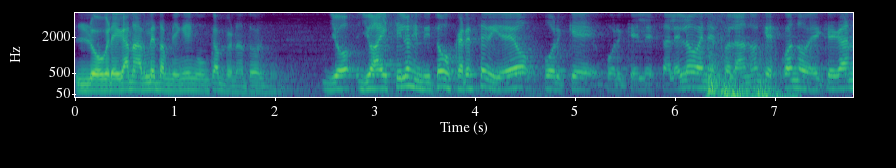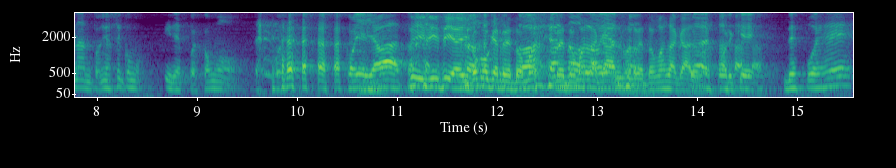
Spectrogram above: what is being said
logré ganarle también en un campeonato del mundo. Yo, yo ahí sí los invito a buscar ese video porque, porque le sale lo venezolano que es cuando ve que gana Antonio así como y después como oye ya va Sí, sí, sí, ahí como que retomas- retomas la calma, retomas la calma. Porque después de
